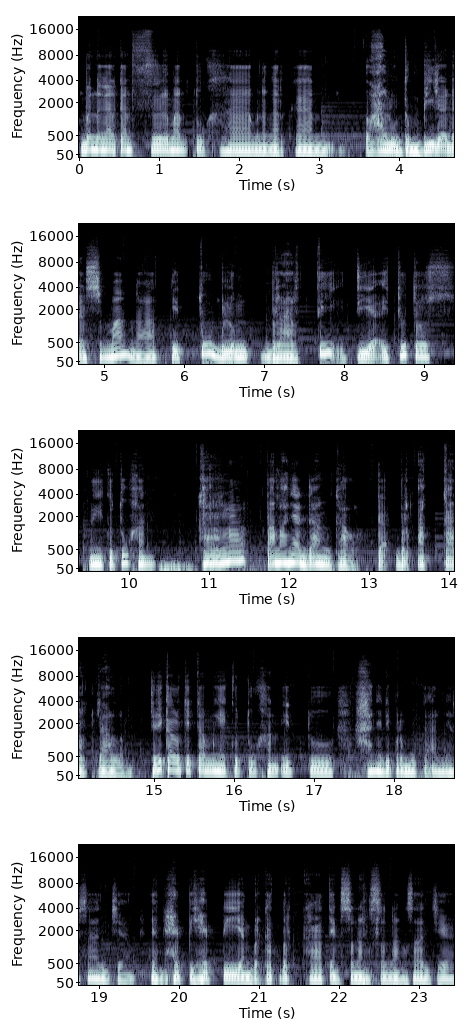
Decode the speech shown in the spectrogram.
mendengarkan firman Tuhan, mendengarkan lalu gembira dan semangat, itu belum berarti dia itu terus mengikut Tuhan. Karena tanahnya dangkal, gak berakar dalam. Jadi kalau kita mengikut Tuhan itu hanya di permukaannya saja, yang happy-happy, yang berkat-berkat, yang senang-senang saja.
